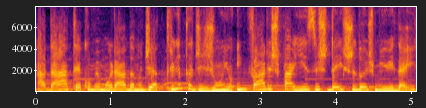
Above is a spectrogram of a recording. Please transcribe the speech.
A data é comemorada no dia 30 de junho em vários países desde 2010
